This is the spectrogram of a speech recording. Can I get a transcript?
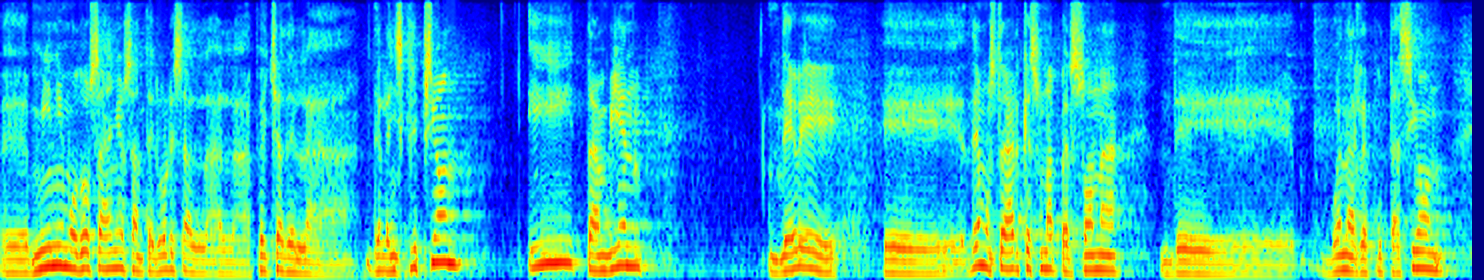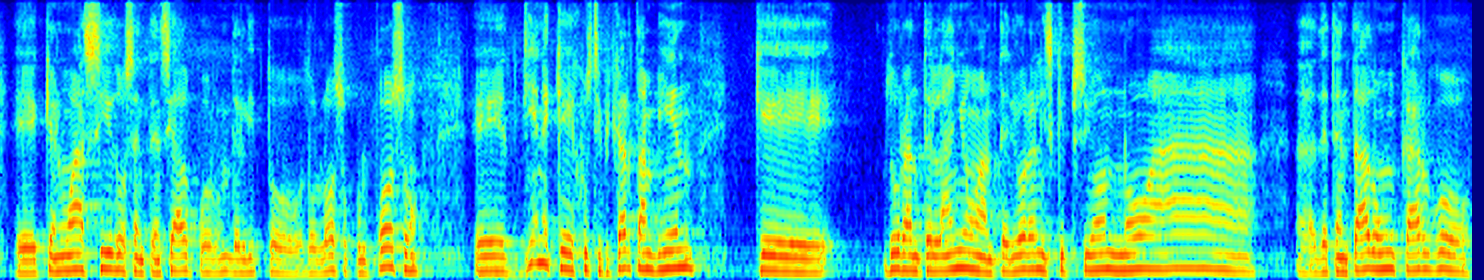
eh, mínimo dos años anteriores a la, fecha de la, inscripción y también debe eh, demostrar que es una persona de buena reputación, eh, que no ha sido sentenciado por un delito doloso, culposo. Eh, tiene que justificar también que durante el año anterior a la inscripción no ha detentado un cargo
